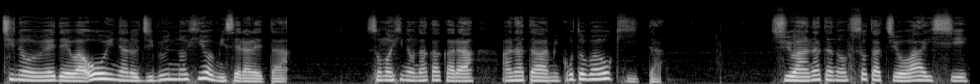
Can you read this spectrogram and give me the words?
地の上では大いなる自分の火を見せられた。その日の中からあなたは御言葉を聞いた。主はあなたの父祖たちを愛し、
